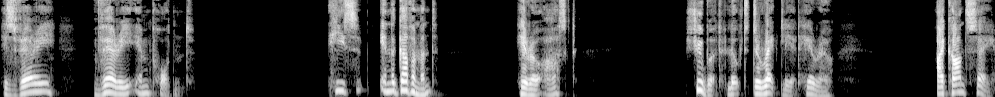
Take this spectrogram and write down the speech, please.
is very, very important. He's in the government? Hiro asked. Schubert looked directly at Hiro. I can't say,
